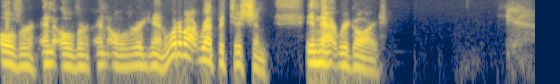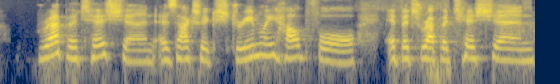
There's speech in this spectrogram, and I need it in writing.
over and over and over again. What about repetition in that regard? Repetition is actually extremely helpful if it's repetition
